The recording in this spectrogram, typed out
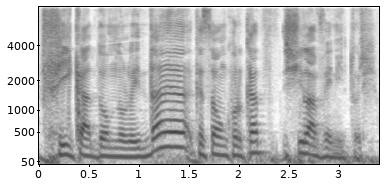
Fica domnului Daia, că s-au încurcat și la venituri.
